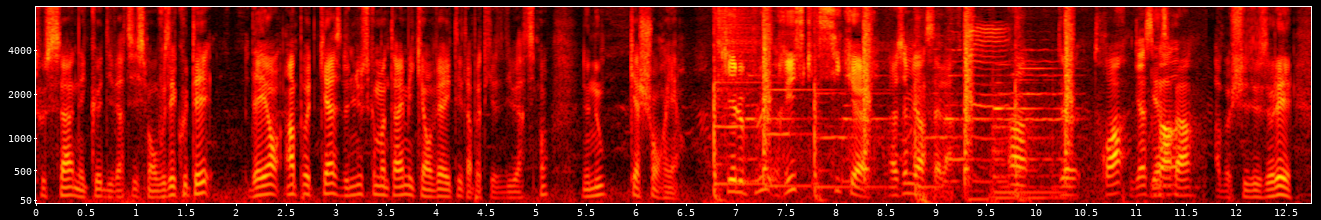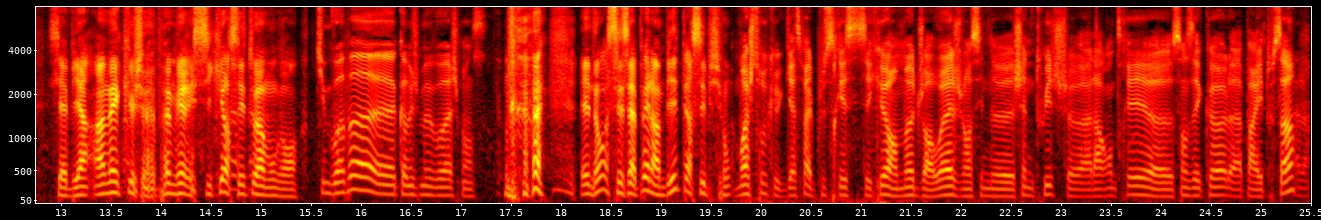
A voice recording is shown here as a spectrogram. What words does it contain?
Tout ça n'est que divertissement. Vous écoutez d'ailleurs un podcast de news commentary, mais qui en vérité est un podcast de divertissement. Ne nous cachons rien. Qui est le plus risque seeker ah, J'aime bien celle-là. 1, 2, 3. Gaspard. Ah bah je suis désolé. S'il y a bien un mec que j'aurais pas mis seeker, c'est toi, mon grand. Tu me vois pas euh, comme je me vois, je pense. Et non, ça s'appelle un biais de perception. Moi, je trouve que Gaspard est le plus risk seeker en mode genre, ouais, je vais lancer une chaîne Twitch euh, à la rentrée euh, sans école à Paris, tout ça. Alors.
